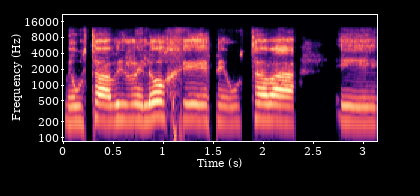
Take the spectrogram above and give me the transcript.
me gustaba abrir relojes, me gustaba eh,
